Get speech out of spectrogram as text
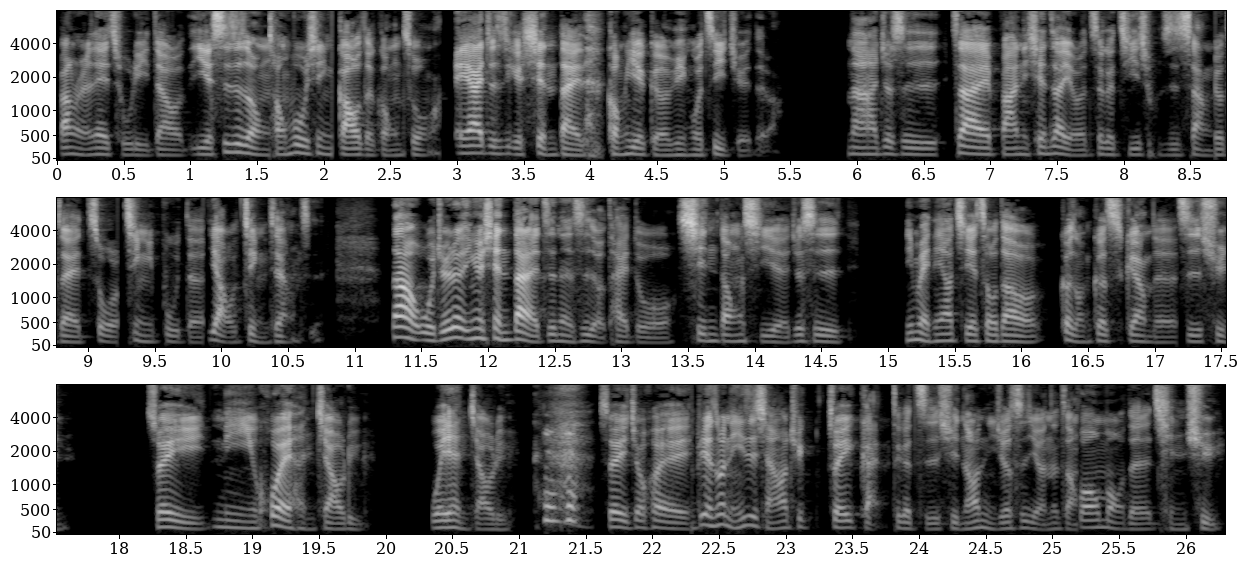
帮人类处理到，也是这种重复性高的工作嘛。AI 就是一个现代的 工业革命，我自己觉得啦。那就是在把你现在有的这个基础之上，又在做进一步的要进这样子。那我觉得，因为现代真的是有太多新东西了，就是你每天要接收到各种各式各样的资讯，所以你会很焦虑，我也很焦虑，所以就会，比如说你一直想要去追赶这个资讯，然后你就是有那种 FOMO 的情绪。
